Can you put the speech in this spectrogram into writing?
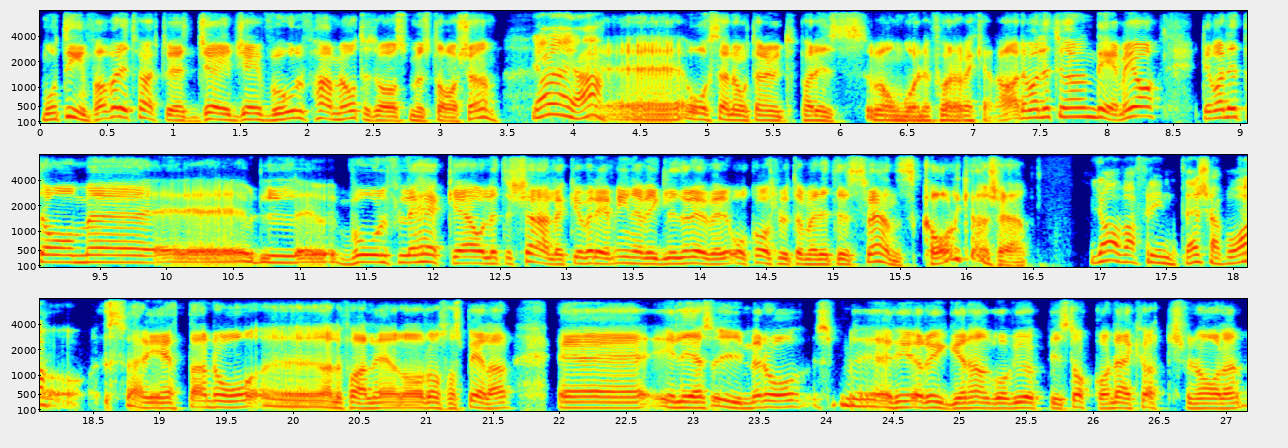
Mot din favorit faktiskt, JJ Wolf, han med 80-talsmustaschen. Ja, ja, ja. Eh, och sen åkte han ut till Paris omgående förra veckan. Ja, det var lite grann det. Men ja, det var lite om eh, Wolf, Lehecka och lite kärlek över det innan vi glider över och avslutar med lite svensk-Karl kanske. Ja, varför inte? Kör på. Ja, Sverige-ettan då, eh, i alla fall av de som spelar. Eh, Elias Ymer då, eh, ryggen, han gav ju upp i Stockholm där i kvartsfinalen.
